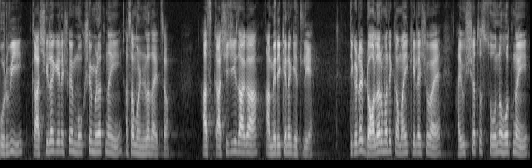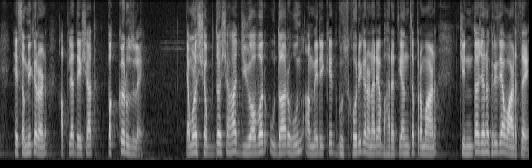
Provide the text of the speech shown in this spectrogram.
पूर्वी काशीला गेल्याशिवाय मोक्ष मिळत नाही असं म्हणलं जायचं. आज काशीची जागा अमेरिकेनं घेतली आहे. तिकडं डॉलरमध्ये कमाई केल्याशिवाय आयुष्याचं सोनं होत नाही हे समीकरण आपल्या देशात पक्क रुजलं आहे त्यामुळे शब्दशः जीवावर उदार होऊन अमेरिकेत घुसखोरी करणाऱ्या भारतीयांचं प्रमाण चिंताजनकरित्या वाढतं आहे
